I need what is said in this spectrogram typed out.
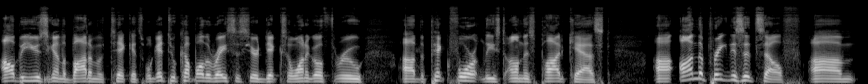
I'll be using on the bottom of tickets. We'll get to a couple of the races here, Dick. So I want to go through uh, the pick four, at least on this podcast. Uh, on the Preakness itself, um,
